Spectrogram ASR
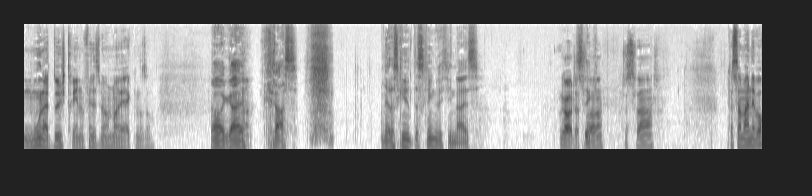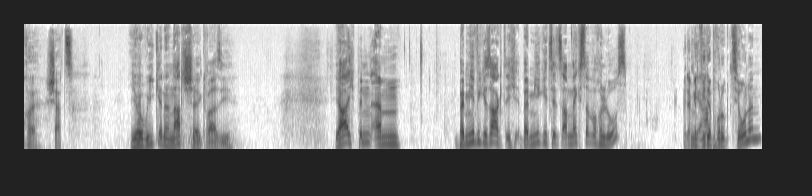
einen Monat durchdrehen und findest immer noch neue Ecken und so. Ah, geil. Ja. Krass. Ja, das klingt, das klingt richtig nice. Ja, das Sick. war, das war, das war meine Woche, Schatz. Your week in a nutshell quasi. Ja, ich bin, ähm, bei mir, wie gesagt, ich, bei mir geht's jetzt ab nächster Woche los Mit mit wieder Produktionen.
